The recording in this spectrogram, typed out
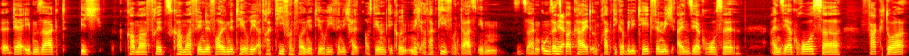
äh, der eben sagt, ich, Fritz, finde folgende Theorie attraktiv und folgende Theorie finde ich halt aus den und den Gründen nicht attraktiv. Und da ist eben sozusagen Umsetzbarkeit ja. und Praktikabilität für mich ein sehr großer, ein sehr großer Faktor,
